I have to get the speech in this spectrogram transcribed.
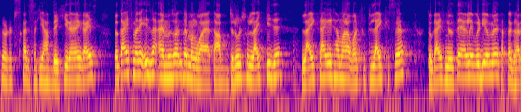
प्रोडक्ट्स का जैसा कि आप देख ही रहे हैं गाइस तो गाइस मैंने इस बार अमेजोन पर मंगवाया था। आप ज़रूर इसको लाइक कीजिए। लाइक टारगेट हमारा 150 लाइक है तो गाइस मिलते हैं अगले वीडियो में। तब तक घर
